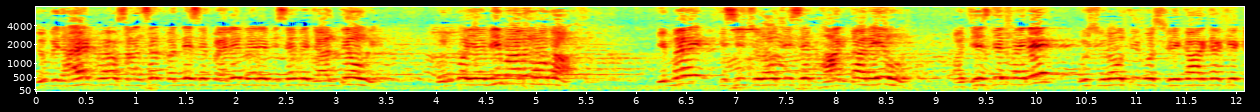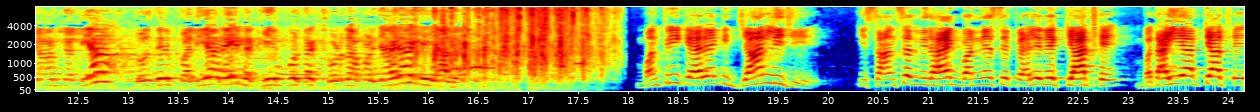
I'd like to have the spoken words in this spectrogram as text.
जो विधायक व सांसद बनने से पहले मेरे विषय में जानते होंगे, उनको ये भी मालूम होगा कि मैं किसी चुनौती से भागता नहीं हूँ। और जिस दिन मैंने उस चुनौती को स्वीकार करके काम कर लिया तो उस दिन पलिया नहीं लखीमपुर तक छोड़ना पड़ जाएगा, ये याद रखना। मंत्री कह रहे हैं कि जान लीजिए कि सांसद विधायक बनने से पहले वे क्या थे। बताइए आप क्या थे।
